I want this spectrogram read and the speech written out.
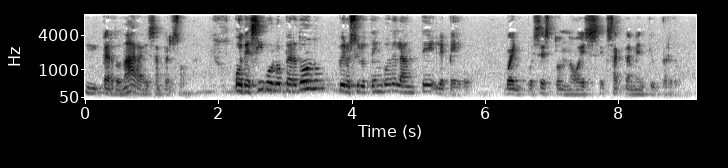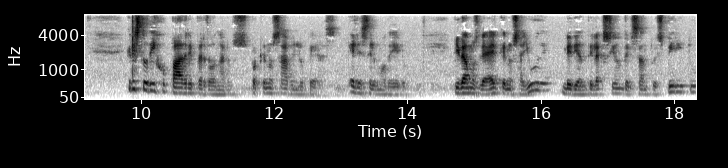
mm, perdonar a esa persona. O decimos lo perdono, pero si lo tengo delante le pego. Bueno, pues esto no es exactamente un perdón. Cristo dijo, Padre, perdónalos, porque no saben lo que hacen. Él es el modelo. Pidámosle a Él que nos ayude mediante la acción del Santo Espíritu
